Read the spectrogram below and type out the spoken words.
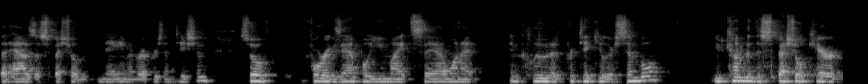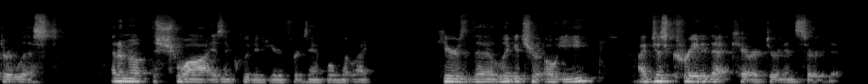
that has a special name and representation. So for example, you might say, I want to include a particular symbol. You'd come to the special character list. I don't know if the schwa is included here, for example, but like here's the ligature OE. I've just created that character and inserted it.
